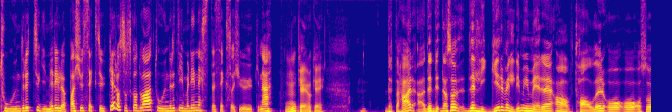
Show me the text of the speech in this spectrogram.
200 timer i løpet av 26 uker, og så skal du ha 200 timer de neste 26 ukene. Mm, Ok, ok. Dette her, er- det, det, altså, det ligger veldig mye mer avtaler og, og også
